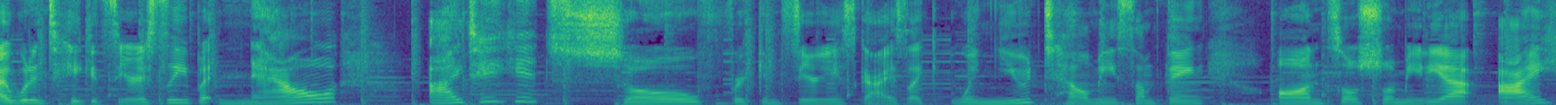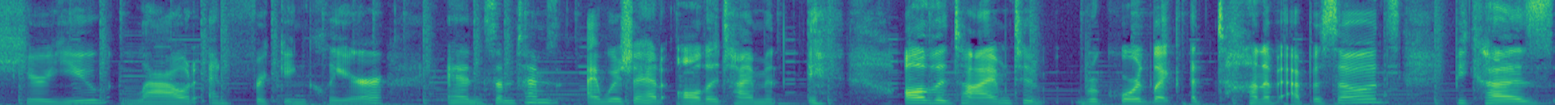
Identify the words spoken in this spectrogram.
I wouldn't take it seriously. But now, I take it so freaking serious, guys. Like, when you tell me something on social media, I hear you loud and freaking clear. And sometimes I wish I had all the time all the time to record like a ton of episodes because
